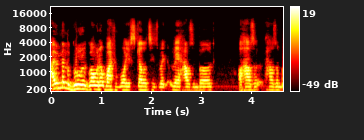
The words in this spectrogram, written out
I remember growing, growing up watching Warrior Skeletons with Ray Heisenberg or Hausen.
